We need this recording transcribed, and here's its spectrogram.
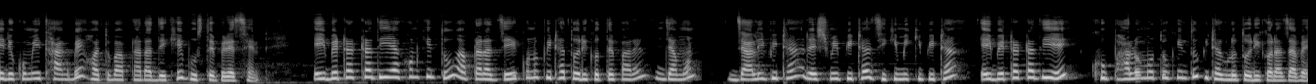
এইরকমই থাকবে, হয়তোবা আপনারা দেখে বুঝতে পেরেছেন। এই বেটারটা দিয়ে এখন কিন্তু আপনারা যে কোনো পিঠা তৈরি করতে পারেন, যেমন জালি পিঠা, রেশমি পিঠা, ঝিকিমিকি পিঠা। এই বেটারটা দিয়ে খুব ভালো মতো কিন্তু পিঠাগুলো তৈরি করা যাবে।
